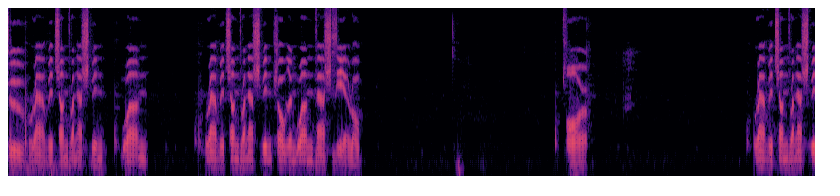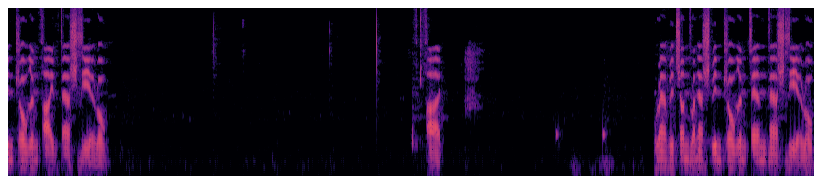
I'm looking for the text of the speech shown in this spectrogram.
2 Ravichandran Ashwin 1 Ravichandran Ashwin colon 1 dash 0 4 Ravichandran Ashwin colon 5 dash 0. Ravi Ravichandran Ashwin colon 10 dash 0.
